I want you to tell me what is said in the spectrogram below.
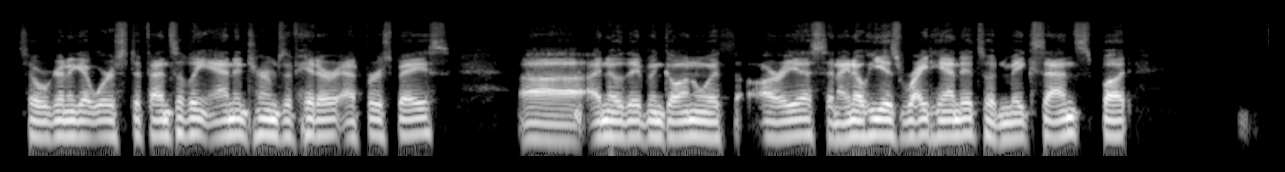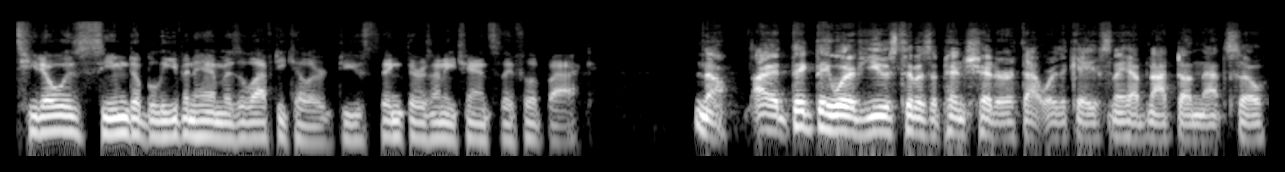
So we're going to get worse defensively and in terms of hitter at first base. Uh, I know they've been going with Arias, and I know he is right-handed, so it makes sense. But Tito has seemed to believe in him as a lefty killer. Do you think there's any chance they flip back? No, I think they would have used him as a pinch hitter if that were the case, and they have not done that. So,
